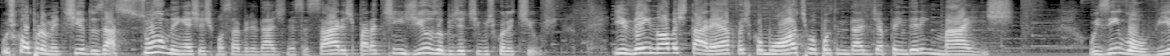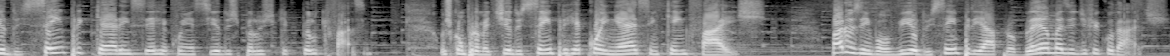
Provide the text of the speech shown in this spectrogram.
Os comprometidos assumem as responsabilidades necessárias para atingir os objetivos coletivos e veem novas tarefas como ótima oportunidade de aprenderem mais. Os envolvidos sempre querem ser reconhecidos pelos que, pelo que fazem. Os comprometidos sempre reconhecem quem faz. Para os envolvidos, sempre há problemas e dificuldades.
